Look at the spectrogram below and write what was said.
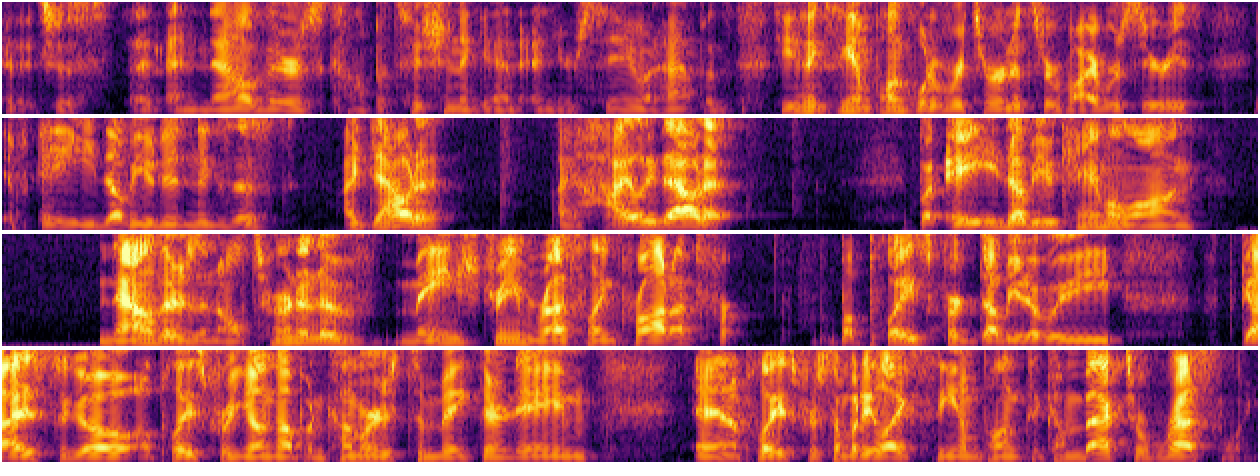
it just and, and now there's competition again, and you're seeing what happens. Do you think CM Punk would have returned at Survivor Series if AEW didn't exist? I doubt it. I highly doubt it. But AEW came along. Now there's an alternative mainstream wrestling product for a place for WWE guys to go, a place for young up and comers to make their name, and a place for somebody like CM Punk to come back to wrestling.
